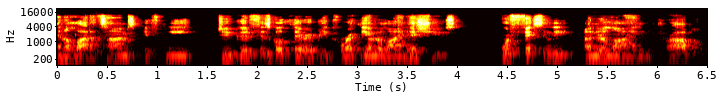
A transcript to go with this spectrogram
And a lot of times, if we do good physical therapy, correct the underlying issues, we're fixing the underlying problem.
